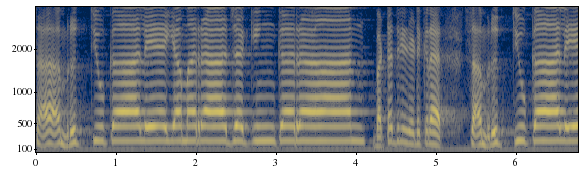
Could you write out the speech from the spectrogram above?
ச மிருத்யுகாலே யமராஜ கிங்கரான் பட்டத்திரியில் எடுக்கிறார் ச மிருத்யுகாலே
